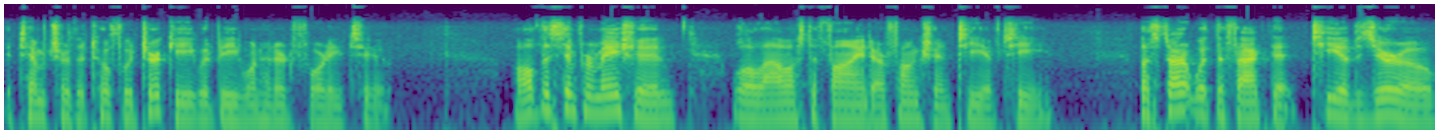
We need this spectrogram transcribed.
the temperature of the tofu turkey would be 142. All this information will allow us to find our function t of t. Let's start with the fact that t of 0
